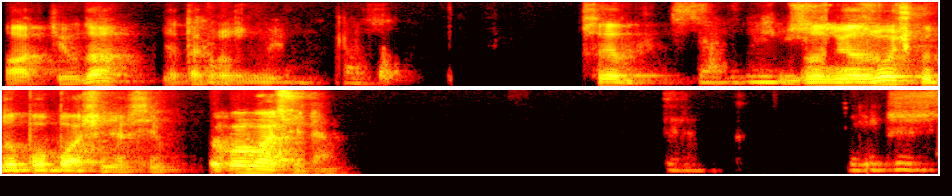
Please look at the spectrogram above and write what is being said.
актів, да? Я так розумію. Все, до зв'язочку, до побачення всім. До побачення. You you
